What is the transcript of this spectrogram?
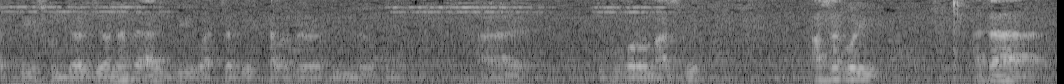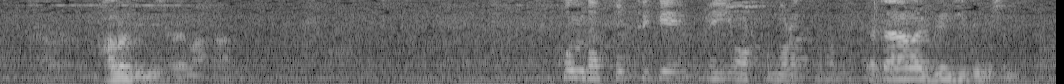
একদিকে সৌন্দর্যায়ন হবে, আর একদিকে বাচ্চাদের খেলাধুলার বিভিন্ন রকম উপকরণ আসবে। আশা করি একটা ভালো জিনিস হবে মাথা কোন দপ্তর থেকে এই অর্থ বরাদ্দ হবে এটা আমার গ্রিন সিটি মিশন থেকে।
